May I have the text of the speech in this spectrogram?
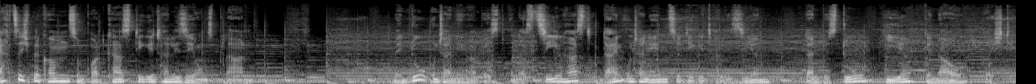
Herzlich willkommen zum Podcast Digitalisierungsplan. Wenn du Unternehmer bist und das Ziel hast, dein Unternehmen zu digitalisieren, dann bist du hier genau richtig.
